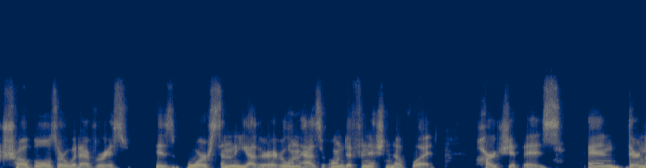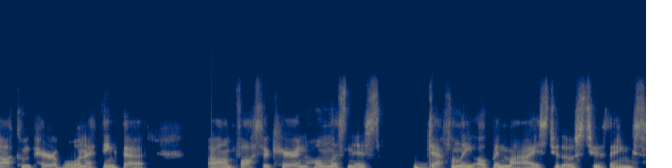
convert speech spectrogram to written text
troubles or whatever is is worse than the other. Everyone has their own definition of what hardship is and they're not comparable. And i think that um, foster care and homelessness definitely opened my eyes to those two things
